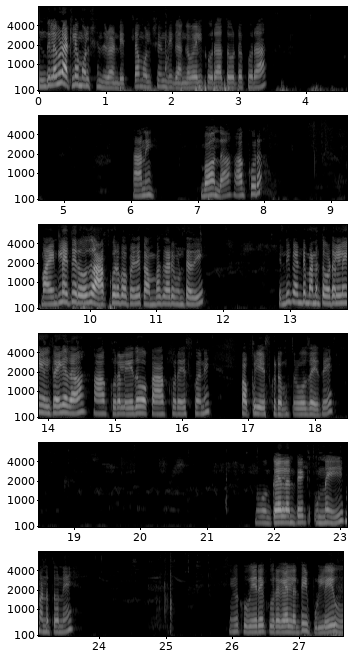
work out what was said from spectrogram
ఇందులో కూడా అట్లే మొలిచింది చూడండి. ఎట్లా మొలిచింది గంగవేలి కూర తోటకూర. నాని బాగుందా ఆకుకూర? మా ఇంట్లో అయితే రోజు ఆకుకూర పప్పు అయితే కంపల్సరీ ఉంటుంది. ఎందుకంటే మన తోటలోనే వెళ్తాయి కదా ఆకుకూరలు. ఏదో ఒక ఆకుకూర వేసుకొని పప్పు చేసుకుంటాం రోజు అయితే వంకాయలు అంటే ఉన్నాయి మనతోనే. ఇంకా వేరే కూరగాయలు అంటే ఇప్పుడు లేవు.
